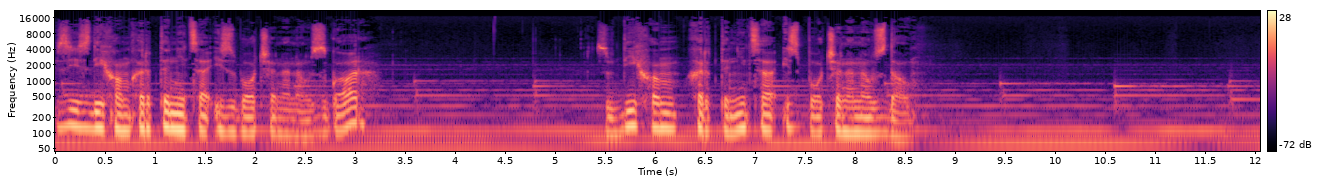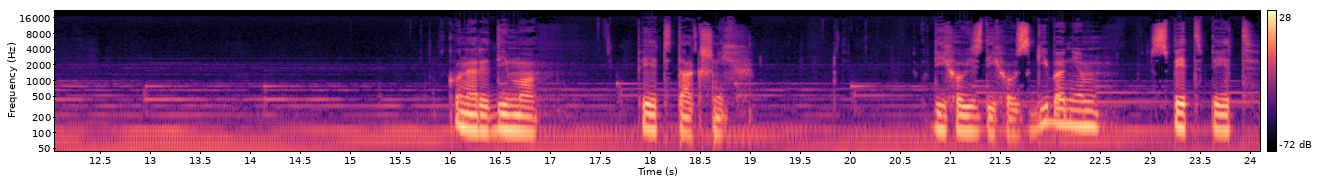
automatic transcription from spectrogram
z izdihom hrtenica izbočena navzgor, z vdihom hrtenica izbočena navzdol. Ko naredimo pet takšnih vdihov, izdihov z gibanjem, spet pet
